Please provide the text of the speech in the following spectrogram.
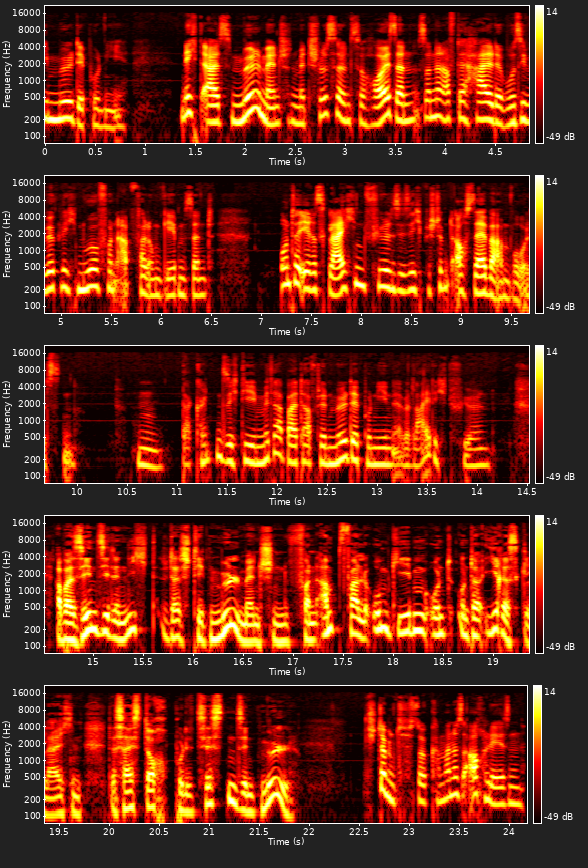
die Mülldeponie. Nicht als Müllmenschen mit Schlüsseln zu Häusern, sondern auf der Halde, wo sie wirklich nur von Abfall umgeben sind. Unter ihresgleichen fühlen sie sich bestimmt auch selber am wohlsten. Hm, da könnten sich die Mitarbeiter auf den Mülldeponien beleidigt fühlen. Aber sehen Sie denn nicht, da steht Müllmenschen, von Abfall umgeben und unter ihresgleichen. Das heißt doch, Polizisten sind Müll. Stimmt, so kann man es auch lesen.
